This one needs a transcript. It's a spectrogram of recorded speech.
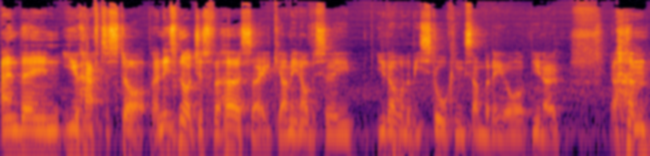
and then you have to stop. And it's not just for her sake. I mean, obviously, you don't want to be stalking somebody or you know, um,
